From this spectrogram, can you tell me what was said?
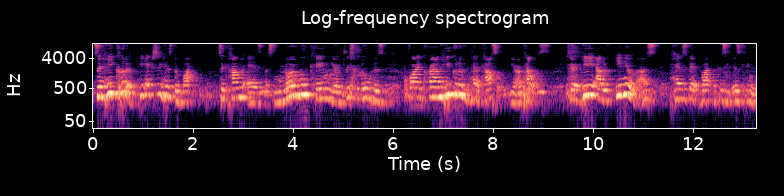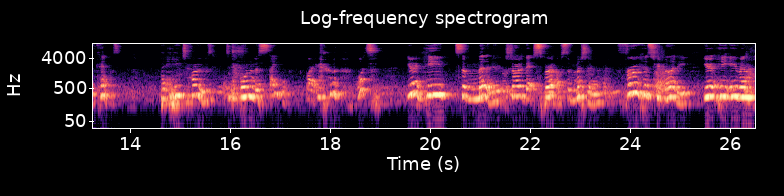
so he could have, he actually has the right to come as this noble king, you know, dressed in all his fine crown. He could have had a castle, you know, a palace. You he, out of any of us, has that right because he is King of Kings. But he chose to be born in a stable. Like, what? You know, he submitted, showed that spirit of submission through his humility. You know, he even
